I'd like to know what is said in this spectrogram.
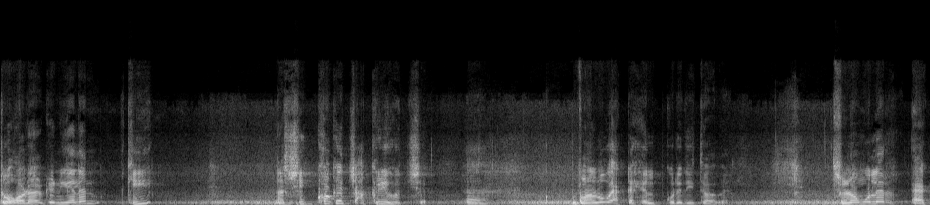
তো অর্ডারকে নিয়ে এলেন কি? না শিক্ষকের চাকরি হচ্ছে। হ্যাঁ। কুণালবাবু একটা হেল্প করে দিতে হবে। তৃণমূলের এক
